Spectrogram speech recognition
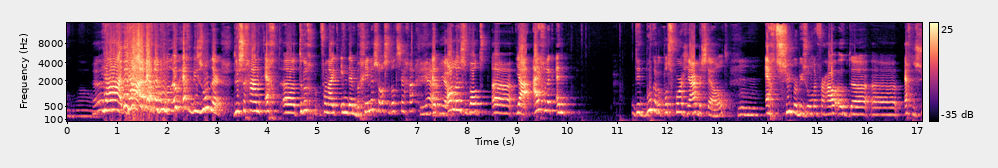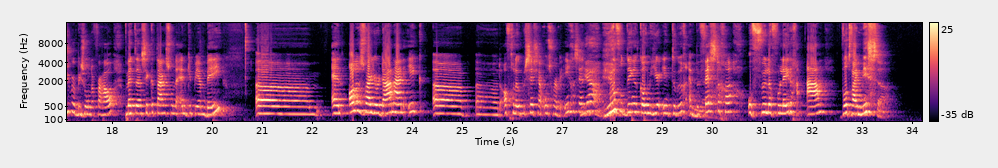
Oh? Ja, ja, echt, ik vond het ook echt bijzonder. Dus ze gaan echt eh, terug vanuit in den beginnen, zoals ze dat zeggen. En alles wat, eh, ja, eigenlijk, en dit boek heb ik pas vorig jaar besteld. Mhm. Echt super bijzonder verhaal. Ook de, eh, echt een super bijzonder verhaal. Met de secretaris van de NKPMB. Ehm, en alles waar Jordana en ik eh, eh, de afgelopen zes jaar ons voor hebben ingezet. Ja. Heel veel dingen komen hierin terug en bevestigen of vullen volledig aan wat wij misten.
